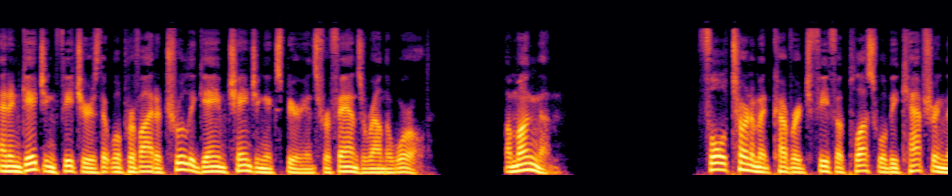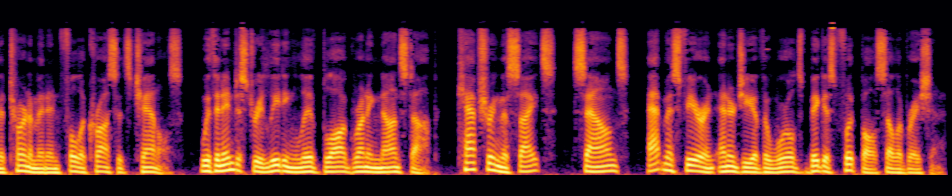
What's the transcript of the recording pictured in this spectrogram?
and engaging features that will provide a truly game changing experience for fans around the world. Among them, Full tournament coverage FIFA Plus will be capturing the tournament in full across its channels, with an industry leading live blog running nonstop, capturing the sights, sounds, atmosphere, and energy of the world's biggest football celebration.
